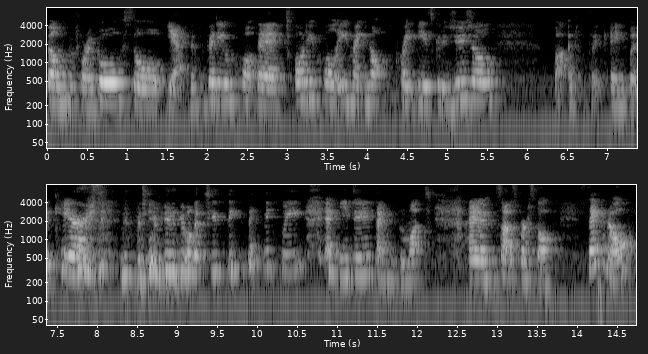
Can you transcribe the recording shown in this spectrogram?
filmed before I go so yeah the video, the audio quality might not quite be as good as usual but I don't think anybody cares. Nobody really watches these anyway. If you do, thank you so much. Um, so that's first off. Second off,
